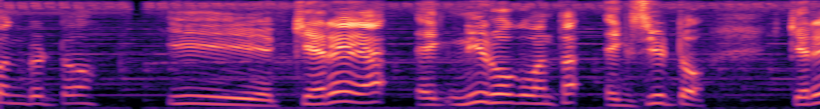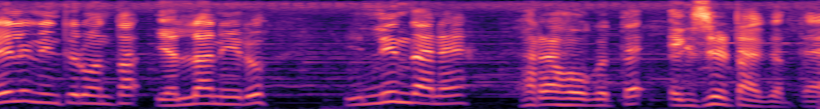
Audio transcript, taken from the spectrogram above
ಬಂದ್ಬಿಟ್ಟು ಈ ಕೆರೆಯ ಎಗ್, ನೀರು ಹೋಗುವಂಥ ಎಕ್ಸಿಟು ಕೆರೆಯಲ್ಲಿ ನಿಂತಿರುವಂಥ ಎಲ್ಲ ನೀರು ಇಲ್ಲಿಂದಾನೇ ಹೊರ ಹೋಗುತ್ತೆ ಎಕ್ಸಿಟ್ ಆಗುತ್ತೆ.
